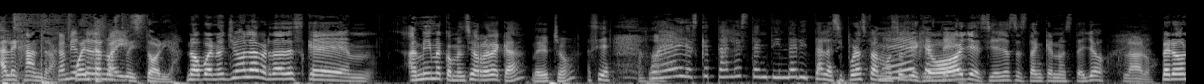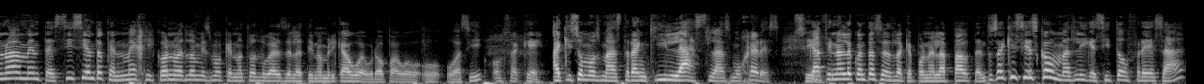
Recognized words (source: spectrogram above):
Alejandra, Cámbiate cuéntanos tu historia. No, bueno, yo la verdad es que mm, a mí me convenció Rebeca, de hecho, así de, güey, es que tal está en Tinder y tal, así puras famosas. Yo dije, oye, si ellas están, que no esté yo. Claro. Pero nuevamente, sí siento que en México no es lo mismo que en otros lugares de Latinoamérica o Europa o, o- o así. O sea, ¿qué? Aquí somos más tranquilas las mujeres. Sí. Que a final de cuentas es la que pone la pauta. Entonces aquí sí es como más liguecito fresa,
